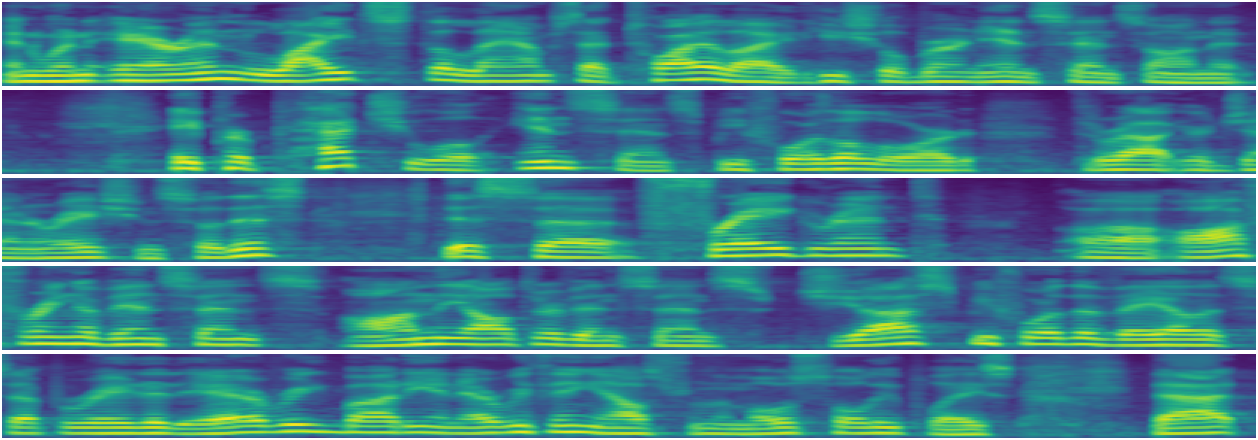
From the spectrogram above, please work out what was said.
And when Aaron lights the lamps at twilight, he shall burn incense on it. A perpetual incense before the Lord throughout your generations. So, this, this uh, fragrant, uh, offering of incense on the altar of incense just before the veil that separated everybody and everything else from the most holy place. That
